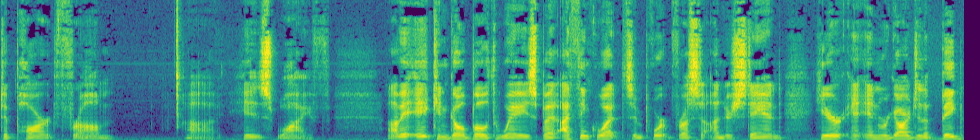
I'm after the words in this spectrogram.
depart from uh, his wife. Um, it, it, can go both ways, but I think what's important for us to understand here in, in regard to the big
